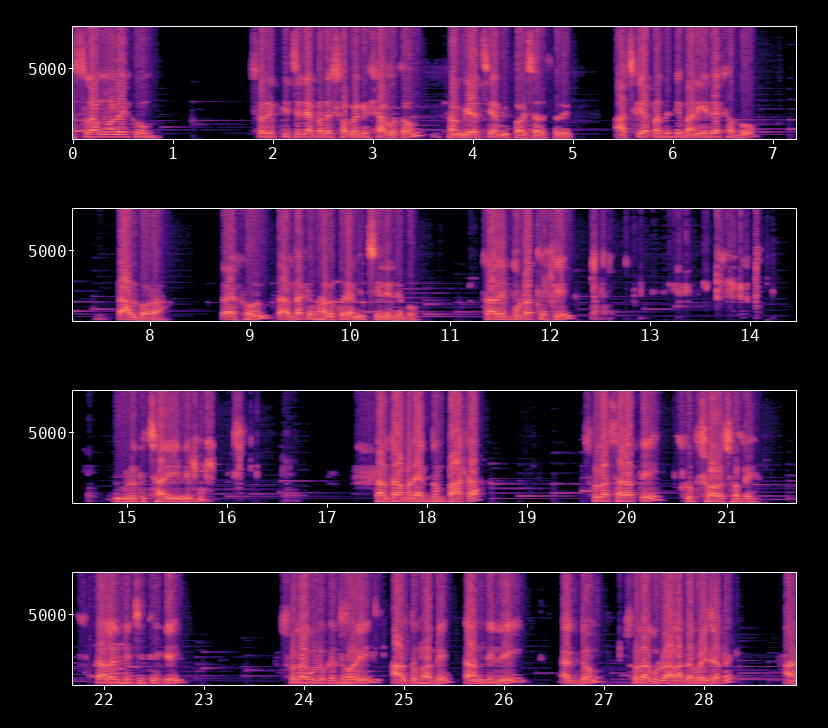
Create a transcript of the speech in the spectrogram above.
আসসালামু আলাইকুম। শরীফ কিচেনে আপনাদের সবাইকে স্বাগতম। সঙ্গে আছি আমি ফয়সাল শরীফ। আজকে আপনাদেরকে বানিয়ে দেখাবো তাল বড়া। তো এখন তালটাকে ভালো করে আমি ছিলে নেব। তালের বোটা থেকে এগুলোকে ছাড়িয়ে নেব। তালটা আমার একদম পাকা। ছোলা ছাড়াতে খুব সহজ হবে। তালের বিচি থেকে ছোলাগুলোকে ধরে আলতোভাবে টান দিলেই একদম ছোলাগুলো আলাদা হয়ে যাবে। আর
